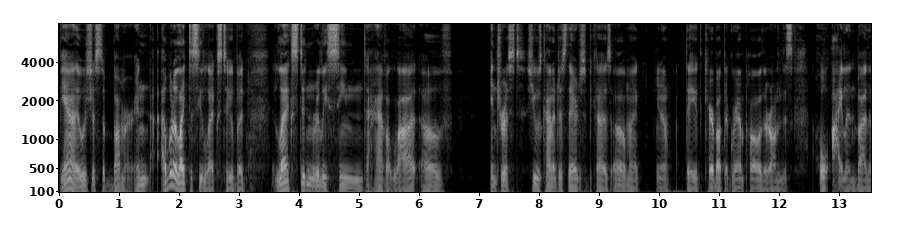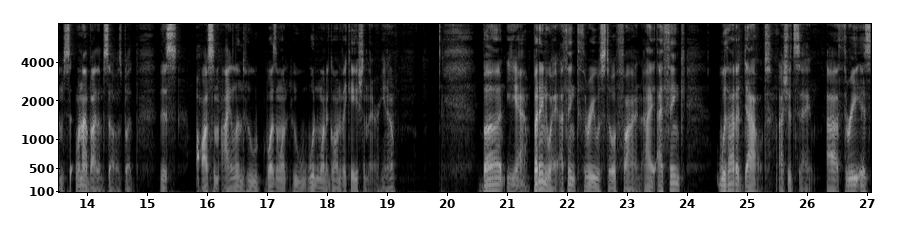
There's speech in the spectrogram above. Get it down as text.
yeah, it was just a bummer. And I would have liked to see Lex too, but Lex didn't really seem to have a lot of interest. She was kind of just there just because, oh my, you know, they care about their grandpa. They're on this whole island by themselves. Well, not by themselves, but this awesome island. Who wasn't want, who wouldn't want to go on vacation there? You know. But yeah, but anyway, I think three was still fine. I I think without a doubt, I should say, uh, three is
